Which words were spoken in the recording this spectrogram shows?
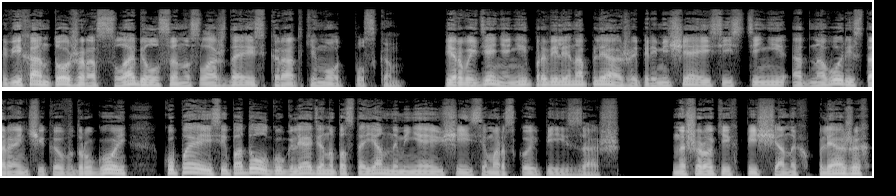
Вихан тоже расслабился, наслаждаясь кратким отпуском. Первый день они провели на пляже, перемещаясь из тени одного ресторанчика в другой, купаясь и подолгу глядя на постоянно меняющийся морской пейзаж. На широких песчаных пляжах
